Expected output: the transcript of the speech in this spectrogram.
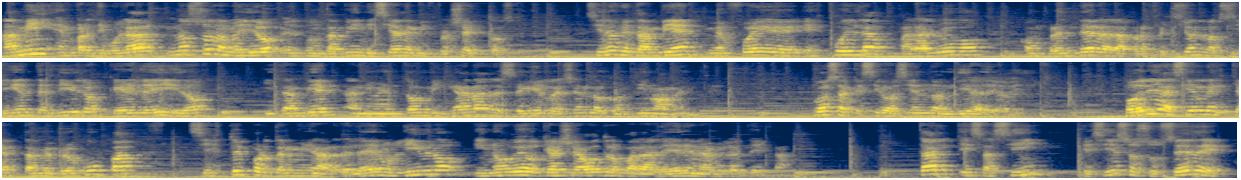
A mí en particular no solo me dio el puntapié inicial en mis proyectos, sino que también me fue escuela para luego comprender a la perfección los siguientes libros que he leído y también alimentó mis ganas de seguir leyendo continuamente, cosa que sigo haciendo el día de hoy. Podría decirles que hasta me preocupa si estoy por terminar de leer un libro y no veo que haya otro para leer en la biblioteca. Tal es así que si eso sucede,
